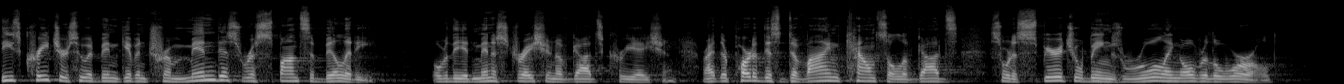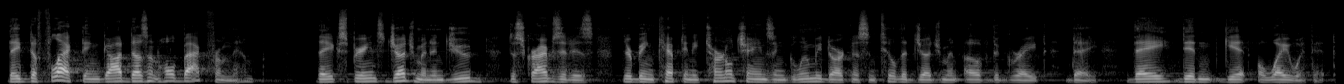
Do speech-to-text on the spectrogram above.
these creatures who had been given tremendous responsibility over the administration of God's creation, right? They're part of this divine council of God's sort of spiritual beings ruling over the world. They deflect, and God doesn't hold back from them. They experience judgment, and Jude describes it as they're being kept in eternal chains and gloomy darkness until the judgment of the great day. They didn't get away with it.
